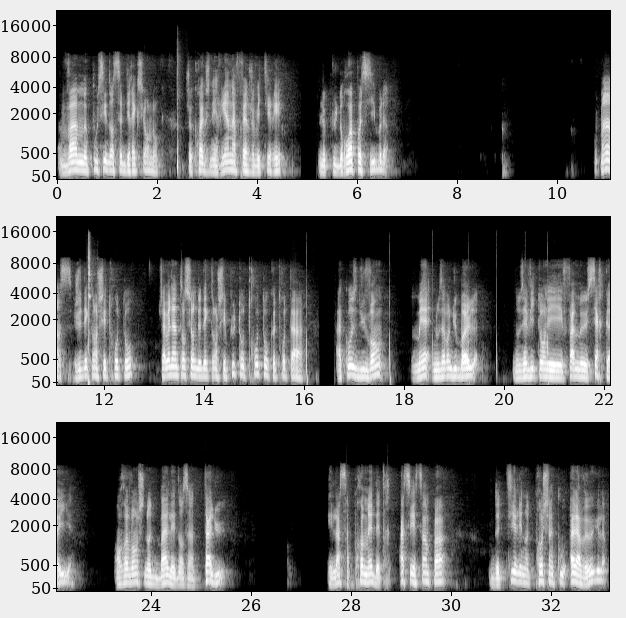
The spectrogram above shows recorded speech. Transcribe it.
va me pousser dans cette direction. Donc, je crois que je n'ai rien à faire. Je vais tirer le plus droit possible Mince, j'ai déclenché trop tôt. J'avais l'intention de déclencher plutôt trop tôt que trop tard à cause du vent, mais nous avons du bol. Nous évitons les fameux cercueils. En revanche, notre balle est dans un talus. Et là, ça promet d'être assez sympa de tirer notre prochain coup à l'aveugle.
